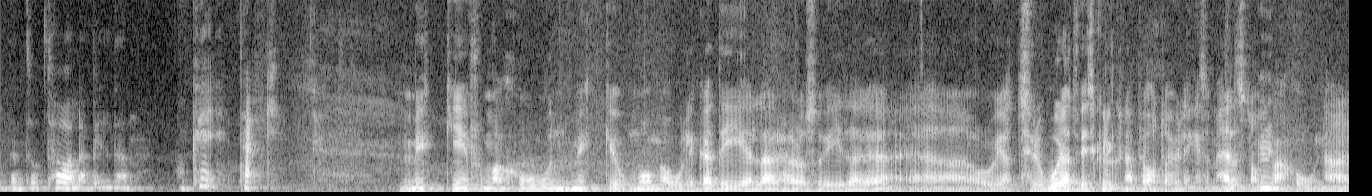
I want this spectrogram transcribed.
den totala bilden. Okej, okay, tack. Mycket information, mycket och många olika delar här och så vidare. Eh, och jag tror att vi skulle kunna prata hur länge som helst om mm. pension här.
